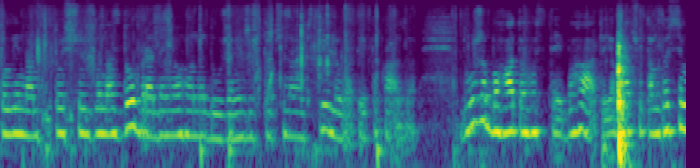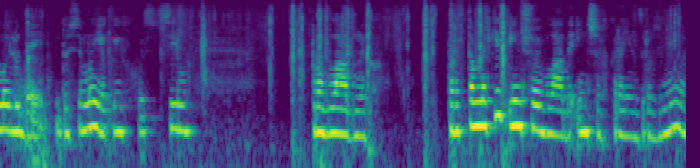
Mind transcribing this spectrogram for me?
коли нам хтось щось до нас добре, а до нього не дуже. Він же ж починає обстрілювати і показує. Дуже багато гостей, багато. Я бачу там до сіми людей, до сіми якихось сім провладних представників іншої влади, інших країн, зрозуміли?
